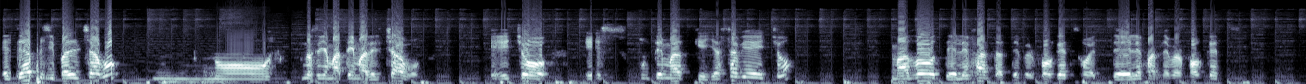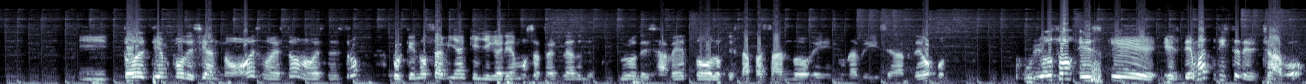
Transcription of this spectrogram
el tema principal del chavo mm, no, no se llama tema del chavo, de hecho es un tema que ya se había hecho llamado The Elephant That Never Forgets o The Elephant Never Forgets y todo el tiempo decían no es nuestro no es nuestro porque no sabían que llegaríamos a ver grado en el futuro de saber todo lo que está pasando en una brisa de ojos. Lo curioso es que el tema triste del chavo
